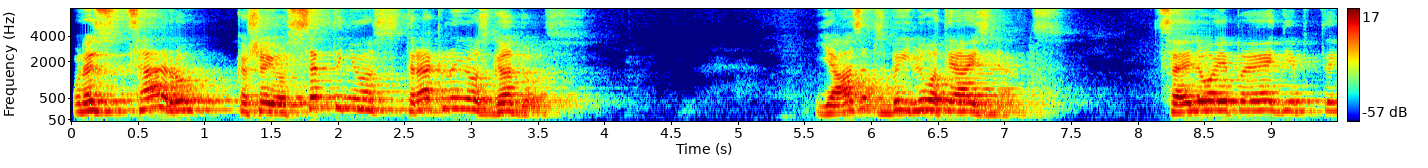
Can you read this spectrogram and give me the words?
Un es ceru, ka šajos septiņos treknajos gados Jāzeps bija ļoti aizņemts. Ceļoja pa Eģipti,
